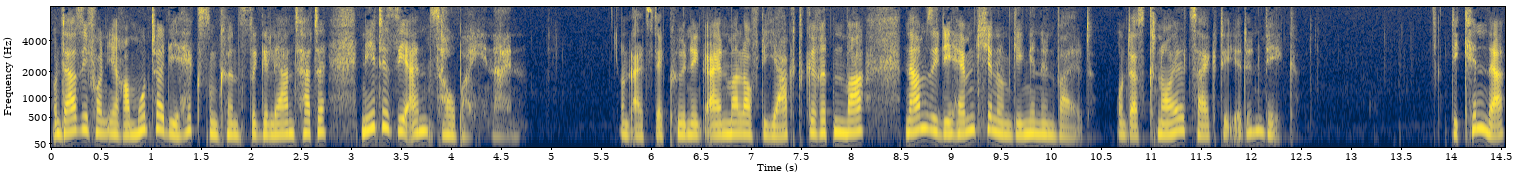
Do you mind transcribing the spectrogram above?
und da sie von ihrer Mutter die Hexenkünste gelernt hatte, nähte sie einen Zauber hinein. Und als der König einmal auf die Jagd geritten war, nahm sie die Hemdchen und ging in den Wald und das Knäuel zeigte ihr den Weg. Die Kinder,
